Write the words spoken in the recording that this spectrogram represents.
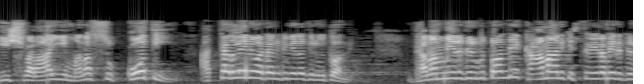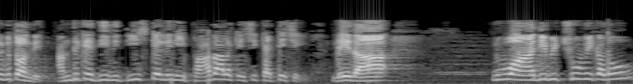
ఈశ్వర ఈ మనస్సు కోతి అక్కర్లేని వాటన్నిటి మీద తిరుగుతోంది. ధనం మీద తిరుగుతోంది కామానికి స్త్రీల మీద తిరుగుతోంది. అందుకే దీన్ని తీసుకెళ్ళి నీ పాదాలకేసి కట్టేసేయి. లేదా నువ్వు ఆది భిక్షువి కదూ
